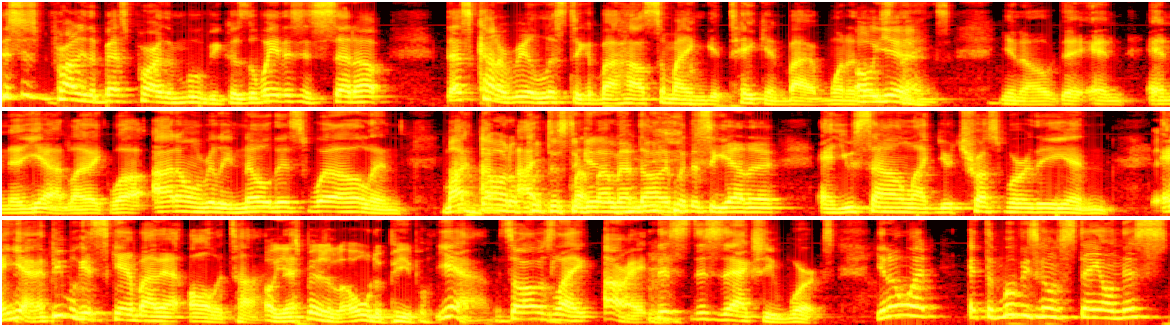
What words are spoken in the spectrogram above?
this is probably the best part of the movie because the way this is set up, that's kind of realistic about how somebody can get taken by one of Oh, those yeah. things. You know, and and uh, yeah, like, well, I don't really know this well, and My I- daughter I- put this my- together My, for me. daughter put this together, and you sound like you're trustworthy, and and yeah, and people get scammed by that all the time. Oh yeah, especially older people. Yeah. So I was like, all right, this this actually works. You know what? If the movie's gonna stay on this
